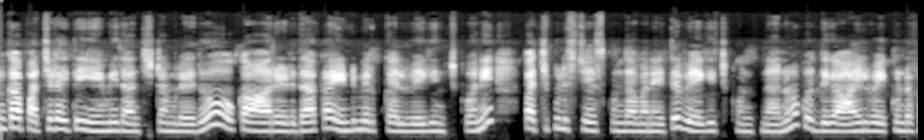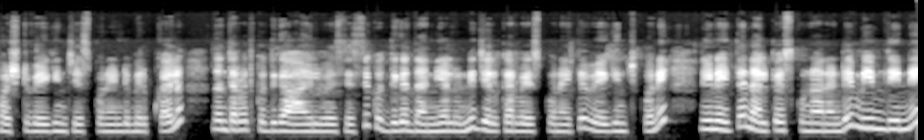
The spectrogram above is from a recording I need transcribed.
ఇంకా పచ్చడి అయితే ఏమీ దంచడం లేదు. ఒక ఆరేడు దాకా ఎండుమిరపకాయలు వేగించుకొని పచ్చి పులుసు చేసుకుందామని అయితే వేగించుకుంటున్నాను. కొద్దిగా ఆయిల్ వేయకుండా ఫస్ట్ వేగించేసుకొని ఎండుమిరపకాయలు దాని తర్వాత కొద్దిగా ఆయిల్ వేసేసి కొద్దిగా ధనియాలు జీలకర్ర వేసుకొని అయితే వేగించుకొని నేనైతే నలిపేసుకున్నానండి. మేము దీన్ని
